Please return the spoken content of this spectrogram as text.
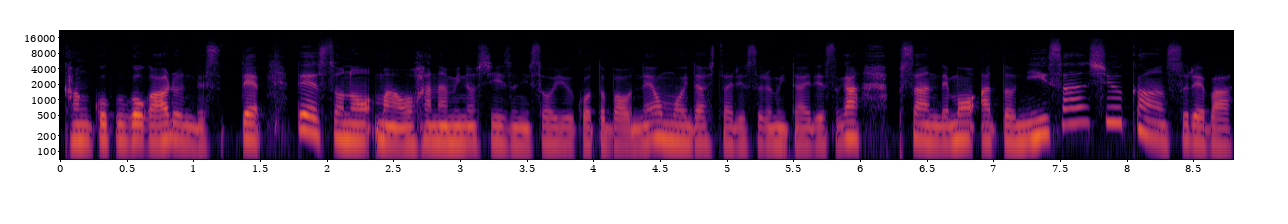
韓国語があるんですってでその、まあ、お花見のシーズンにそういう言葉をね思い出したりするみたいですがプサンでもあと23週間すれば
